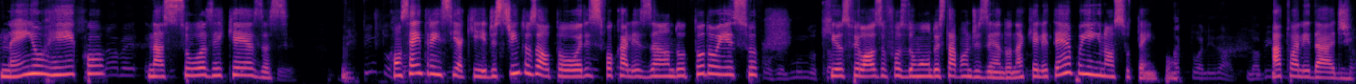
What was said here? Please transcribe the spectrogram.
nem o rico nas suas riquezas. Concentrem-se aqui, distintos autores focalizando tudo isso que os filósofos do mundo estavam dizendo naquele tempo e em nosso tempo. Atualidade.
